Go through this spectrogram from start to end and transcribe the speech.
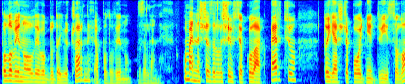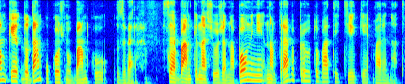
Половину оливок додаю чорних, а половину зелених. У мене ще залишився кулак перцю, то я ще по одній-дві соломки додам у кожну банку зверху. Все, банки наші вже наповнені, нам треба приготувати тільки маринад.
